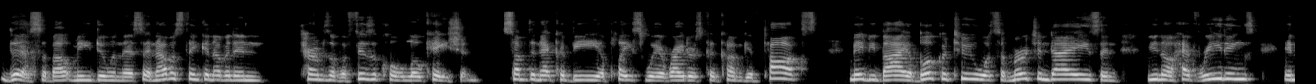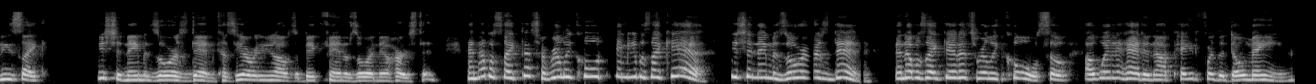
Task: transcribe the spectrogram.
this, about me doing this. And I was thinking of it in terms of a physical location, something that could be a place where writers could come give talks, maybe buy a book or two or some merchandise and, you know, have readings. And he's like, you should name it Zora's Den because he already knew I was a big fan of Zora Neale Hurston. And I was like, that's a really cool name. He was like, yeah, you should name it Zora's Den. And I was like, yeah, that's really cool. So I went ahead and I paid for the domain.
